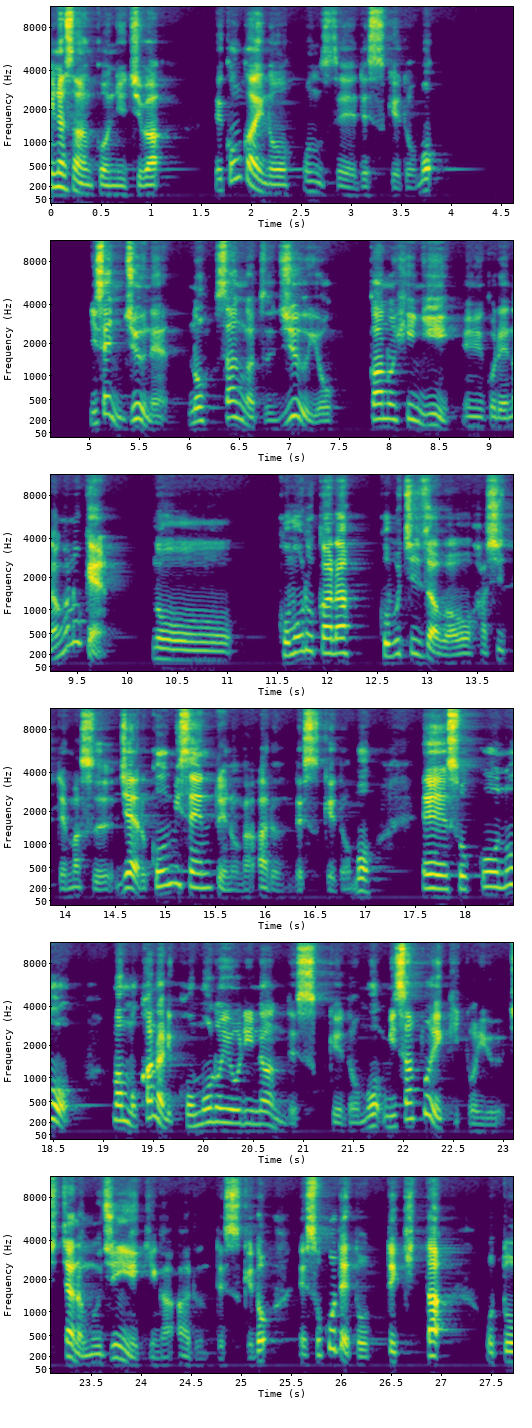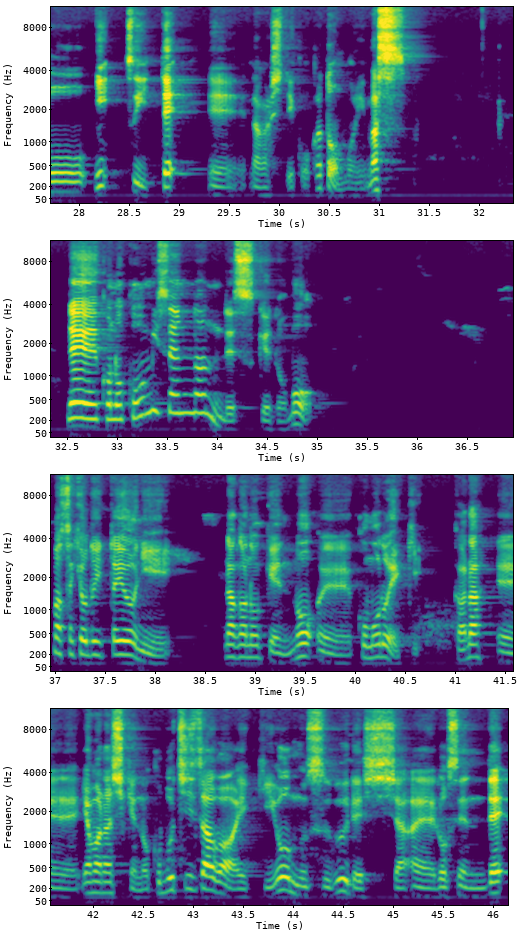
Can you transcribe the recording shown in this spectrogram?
皆さん、こんにちは。今回の音声ですけども、2010年の3月14日の日に、これ長野県の小諸から小淵沢を走ってます JR 小海線というのがあるんですけども、そこの、まあもうかなり小諸寄りなんですけども、三郷駅というちっちゃな無人駅があるんですけど、そこで取ってきた音について、え流していこうかと思います。で、この小海線なんですけども、まあ、先ほど言ったように、長野県の、え小諸駅から、え山梨県の小淵沢駅を結ぶ列車、え路線で、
